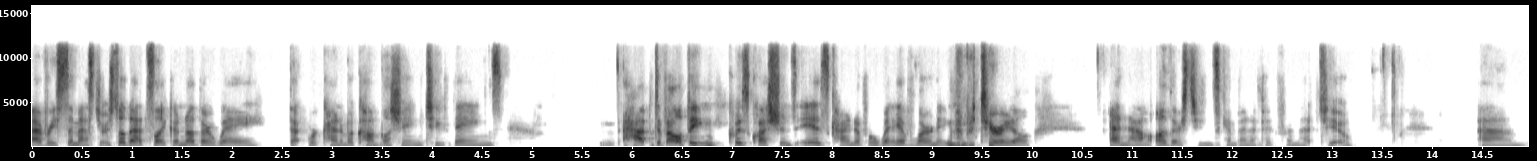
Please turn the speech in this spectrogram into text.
every semester. So that's like another way that we're kind of accomplishing two things. Developing quiz questions is kind of a way of learning the material. And now other students can benefit from that too. Um,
